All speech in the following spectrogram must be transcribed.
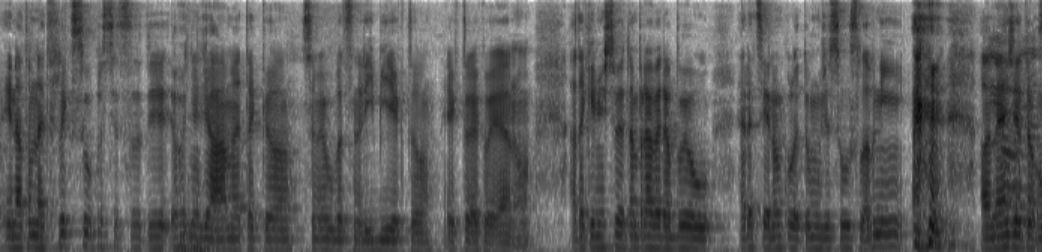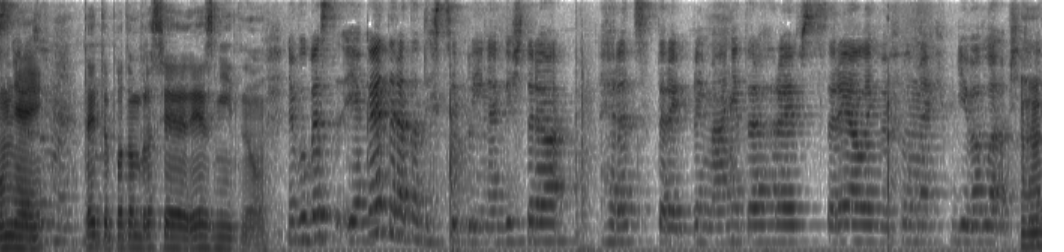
i na tom Netflixu, prostě co ty hodně děláme, tak uh, se mi vůbec nelíbí, jak to, jak to jako je, no. A taky mě štve, tam právě dabujou herci jenom kvůli tomu, že jsou slavní, ale ne, Jo, že to umějí, rozumím. Tak to potom prostě je znít, no. Nebo vůbec, jaká je teda ta disciplína, když teda herec, který primárně teda hraje v seriálech, ve filmech, v divadle a přijde Mhm. na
